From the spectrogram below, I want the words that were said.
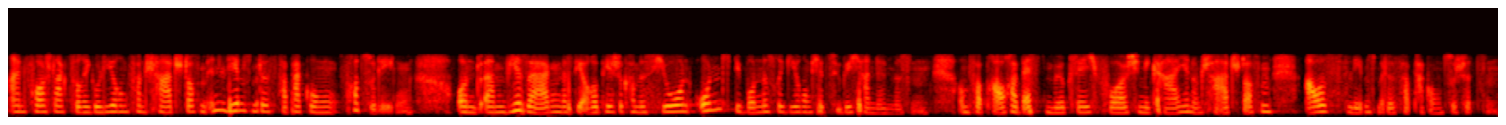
einen Vorschlag zur Regulierung von Schadstoffen Schadstoffen in Lebensmittelverpackungen vorzulegen. Und ähm, wir sagen, dass die Europäische Kommission und die Bundesregierung hier zügig handeln müssen, um Verbraucher bestmöglich vor Chemikalien und Schadstoffen aus Lebensmittelverpackungen zu schützen.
